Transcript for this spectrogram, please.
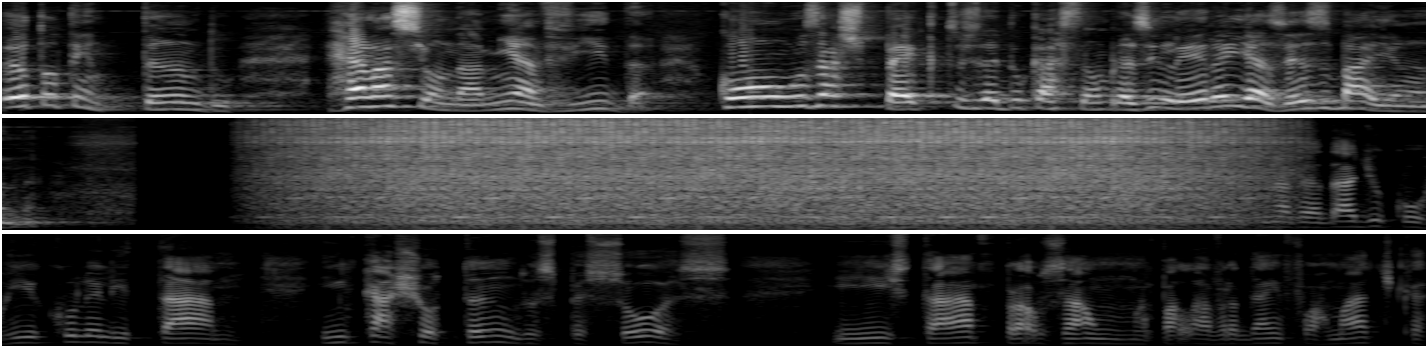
eu estou tentando relacionar minha vida com os aspectos da educação brasileira e às vezes baiana. Na verdade, o currículo ele está encaixotando as pessoas e está, para usar uma palavra da informática,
